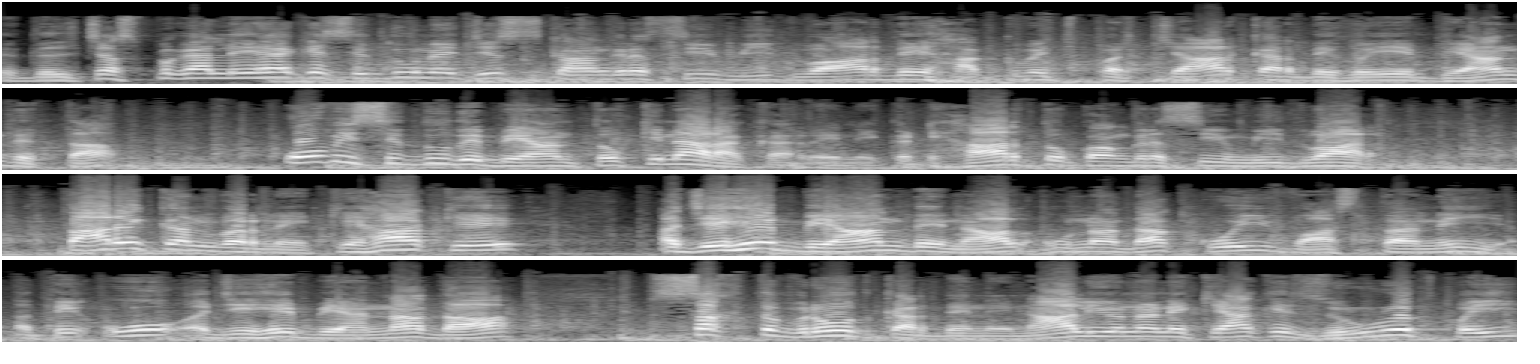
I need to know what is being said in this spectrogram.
ਤੇ ਦਿਲਚਸਪ ਗੱਲ ਇਹ ਹੈ ਕਿ ਸਿੱਧੂ ਨੇ ਜਿਸ ਕਾਂਗਰਸੀ ਉਮੀਦਵਾਰ ਦੇ ਹੱਕ ਵਿੱਚ ਪ੍ਰਚਾਰ ਕਰਦੇ ਹੋਏ ਇਹ ਬਿਆਨ ਦਿੱਤਾ ਉਹ ਵੀ ਸਿੱਧੂ ਦੇ ਬਿਆਨ ਤੋਂ ਕਿਨਾਰਾ ਕਰ ਰਹੇ ਨੇ ਕਟਿਹਾਰ ਤੋਂ ਕਾਂਗਰਸੀ ਉਮੀਦਵਾਰ ਤਾਰਿਕ ਅਨਵਰ ਨੇ ਕਿਹਾ ਕਿ ਅਜਿਹੇ ਬਿਆਨ ਦੇ ਨਾਲ ਉਹਨਾਂ ਦਾ ਕੋਈ ਵਾਸਤਾ ਨਹੀਂ ਅਤੇ ਉਹ ਅਜਿਹੇ ਬਿਆਨਾਂ ਦਾ ਸਖਤ ਵਿਰੋਧ ਕਰਦੇ ਨੇ ਨਾਲ ਹੀ ਉਹਨਾਂ ਨੇ ਕਿਹਾ ਕਿ ਜ਼ਰੂਰਤ ਪਈ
